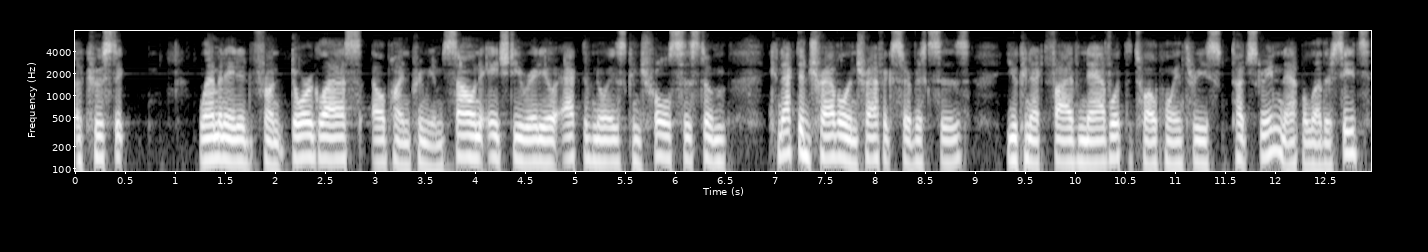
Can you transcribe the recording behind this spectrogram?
acoustic laminated front door glass, Alpine premium sound, HD radio, active noise control system, connected travel and traffic services, Uconnect 5 nav with the 12.3 touchscreen, Nappa leather seats,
